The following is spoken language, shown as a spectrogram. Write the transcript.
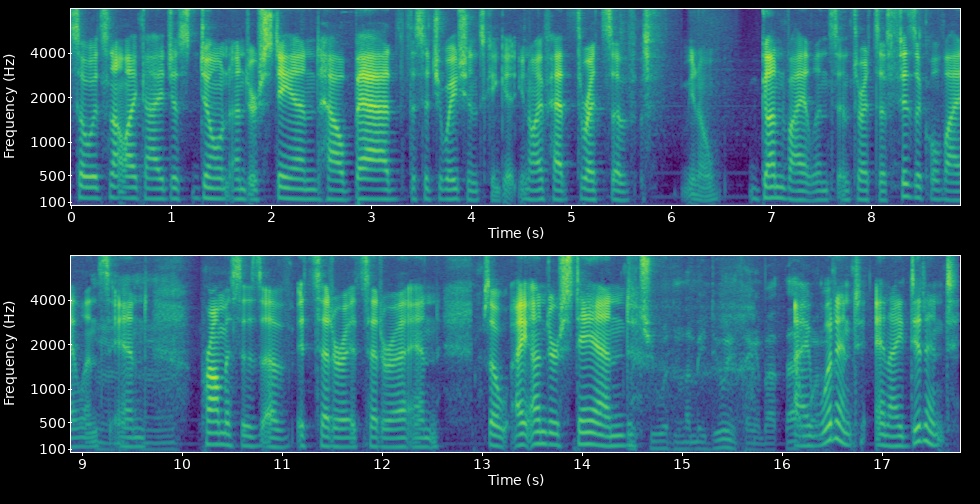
So it's not like I just don't understand how bad the situations can get. You know, I've had threats of, you know, gun violence and threats of physical violence mm-hmm. and promises of et cetera, et cetera. And so I understand But you wouldn't let me do anything about that. I one. wouldn't, and I didn't.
